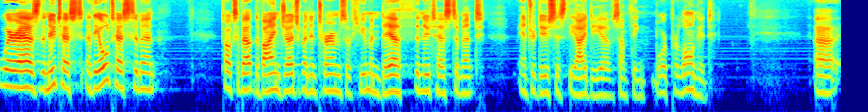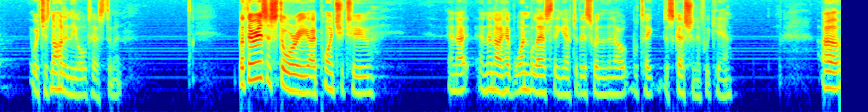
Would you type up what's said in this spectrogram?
whereas the New Test, uh, the Old Testament talks about divine judgment in terms of human death, the New Testament introduces the idea of something more prolonged, uh, which is not in the Old Testament. But there is a story I point you to, and, I, and then I have one last thing after this one, and then I'll, we'll take discussion if we can. Uh,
